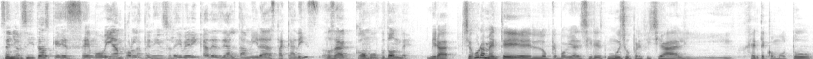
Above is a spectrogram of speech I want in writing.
señorcitos que se movían por la península ibérica desde Altamira hasta Cádiz. O sea, ¿cómo? ¿Dónde? Mira, seguramente lo que voy a decir es muy superficial y gente como tú,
